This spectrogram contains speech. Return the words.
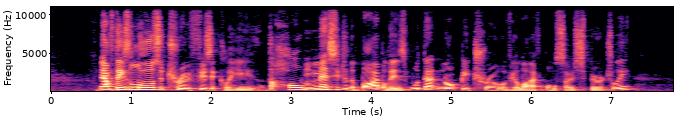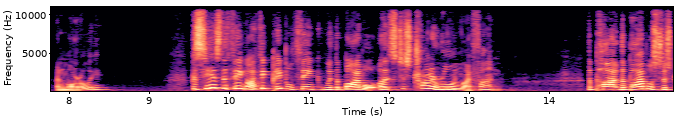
now, if these laws are true physically, the whole message of the Bible is would that not be true of your life also spiritually and morally? Because here's the thing I think people think with the Bible, oh, it's just trying to ruin my fun. The, the Bible's just,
